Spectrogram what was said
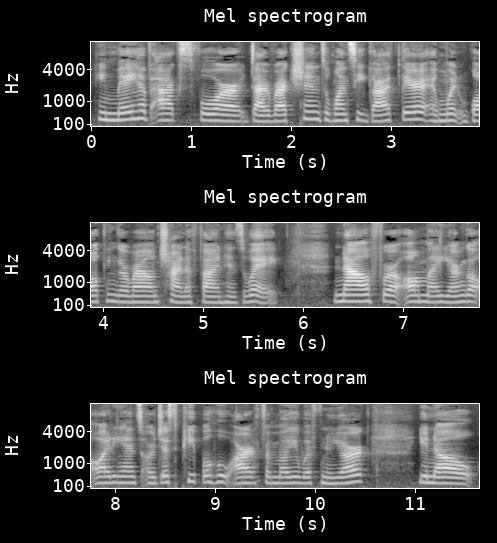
he may have asked for directions once he got there and went walking around trying to find his way. Now, for all my younger audience or just people who aren't familiar with New York, you know,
